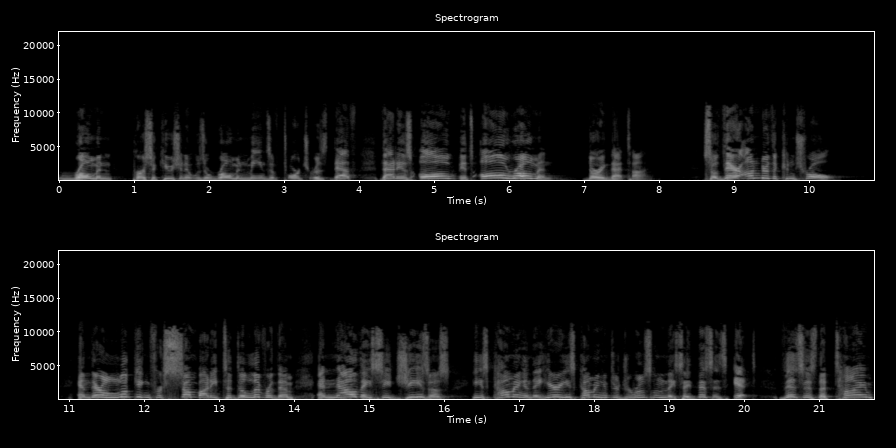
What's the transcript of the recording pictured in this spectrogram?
Roman persecution, it was a Roman means of torturous death. That is all, it's all Roman during that time. So they're under the control and they're looking for somebody to deliver them. And now they see Jesus. he's coming and they hear he's coming into Jerusalem and they say, This is it. This is the time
